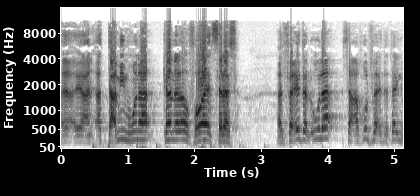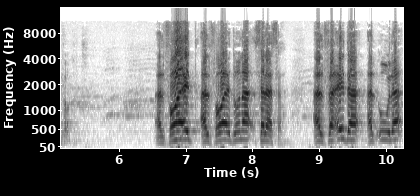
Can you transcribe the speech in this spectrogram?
آه، يعني التعميم هنا كان له فوائد ثلاثة. الفائدة الأولى سأقول فائدتين فقط. الفوائد الفوائد هنا ثلاثة. الفائدة الأولى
